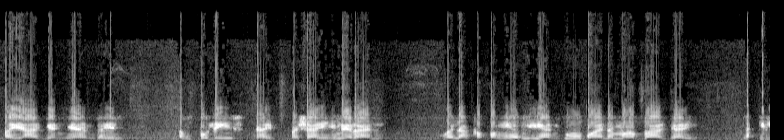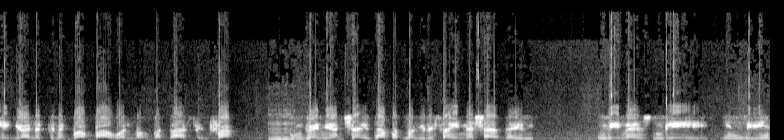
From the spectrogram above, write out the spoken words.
payagan yan dahil ang polis, kahit pa siya general, walang kapangyarihan gumawa ng mga bagay na iligal at pinagbabawal ng batas. In fact, Mm. kung ganyan siya, eh, dapat mag-resign na siya dahil hindi na hindi hindi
